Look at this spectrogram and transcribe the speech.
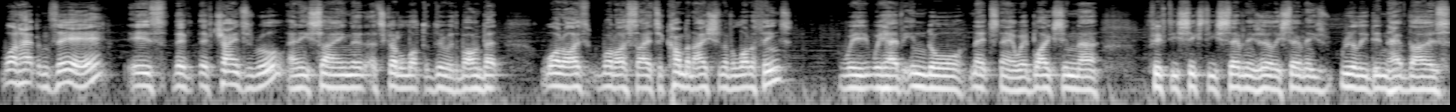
what happens there is they've, they've changed the rule, and he's saying that it's got a lot to do with the bowling. But what I what I say, it's a combination of a lot of things. We we have indoor nets now, where blokes in the 50s, 60s, 70s, early 70s really didn't have those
